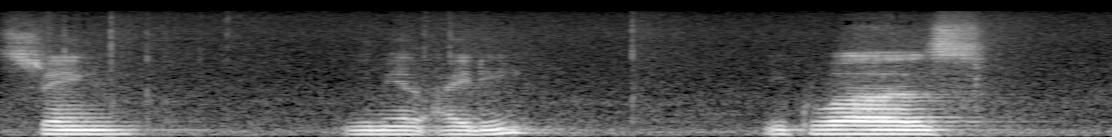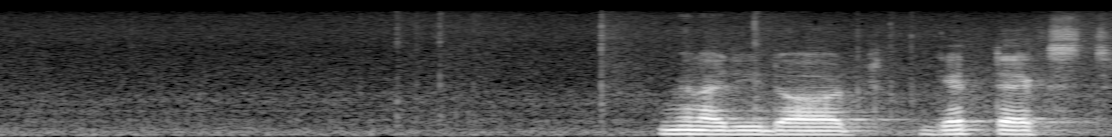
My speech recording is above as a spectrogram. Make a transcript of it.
String email ID equals email ID dot get text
